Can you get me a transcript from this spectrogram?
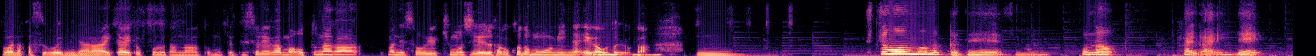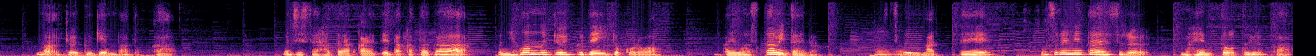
はなんかすごい見習いたいところだなと思っててそれがまあ大人が、まあね、そういう気持ちでいると多分子供もみんな笑顔というか、うん。質問の中でそのこんな海外で、まあ、教育現場とか、まあ、実際働かれていた方がまあ日本の教育でいいところはありますか？みたいなうん質問があって、まあそれに対する、まあ、返答というか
